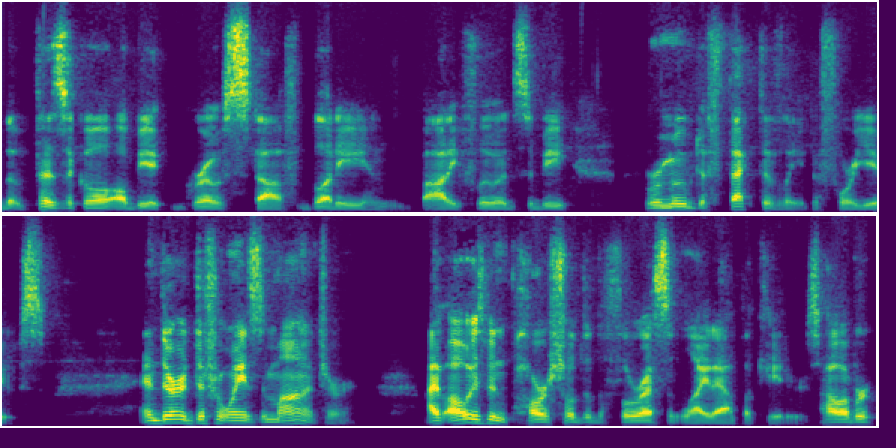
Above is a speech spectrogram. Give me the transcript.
the physical, albeit gross stuff, bloody and body fluids to be removed effectively before use. And there are different ways to monitor. I've always been partial to the fluorescent light applicators. However,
